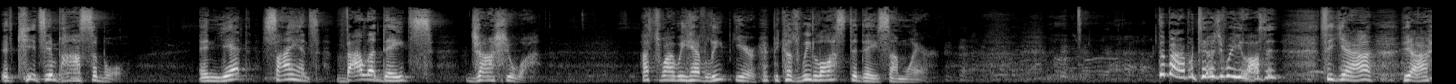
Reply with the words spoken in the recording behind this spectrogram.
It, it's impossible. And yet, science validates Joshua. That's why we have leap year, because we lost a day somewhere. The Bible tells you where you lost it. See, yeah, yeah,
